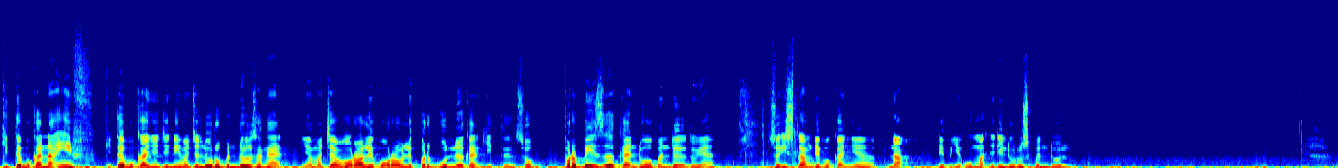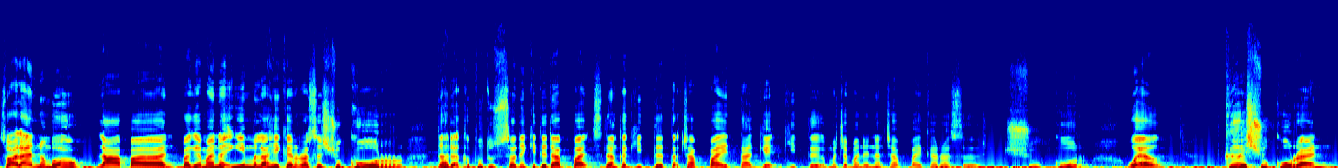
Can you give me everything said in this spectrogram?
kita bukan naif kita bukannya jenis macam luruh bendul sangat yang macam orang boleh orang boleh pergunakan kita so perbezakan dua benda tu ya so Islam dia bukannya nak dia punya umat jadi lurus bendul Soalan nombor 8 Bagaimana ingin melahirkan rasa syukur Terhadap keputusan yang kita dapat Sedangkan kita tak capai target kita Macam mana nak capaikan rasa syukur Well Kesyukuran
